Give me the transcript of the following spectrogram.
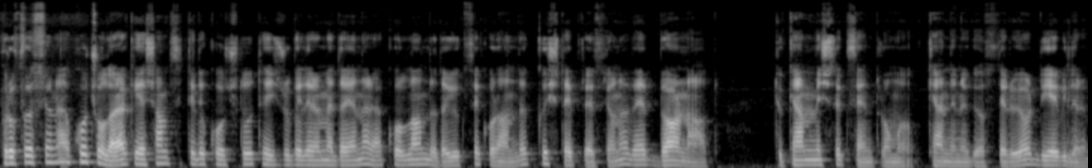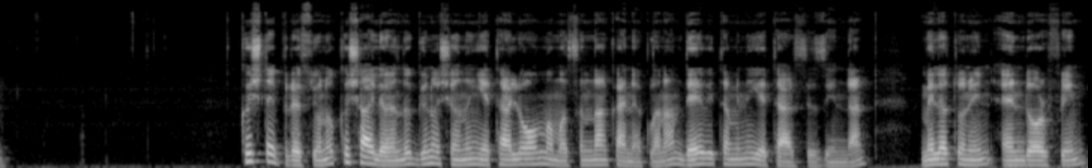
Profesyonel koç olarak yaşam stili koçluğu tecrübelerime dayanarak Hollanda'da yüksek oranda kış depresyonu ve burnout, tükenmişlik sendromu kendini gösteriyor diyebilirim. Kış depresyonu kış aylarında gün ışığının yeterli olmamasından kaynaklanan D vitamini yetersizliğinden, melatonin, endorfin,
